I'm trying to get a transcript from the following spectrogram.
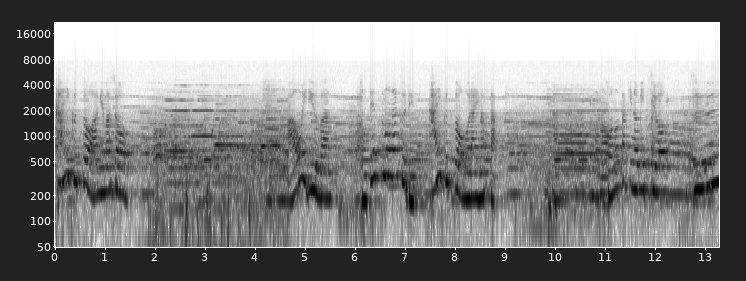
かい靴をあげましょう。青い竜はとてつもなくでっかい靴をもらいました。この先の道をずーっ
